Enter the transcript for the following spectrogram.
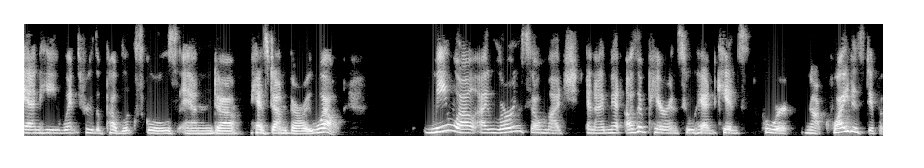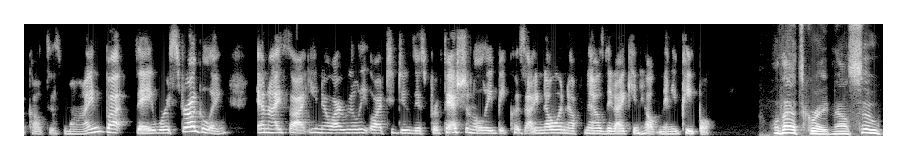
and he went through the public schools and uh, has done very well. Meanwhile, I learned so much, and I met other parents who had kids who were not quite as difficult as mine, but they were struggling. And I thought, you know, I really ought to do this professionally because I know enough now that I can help many people. Well, that's great. Now, Sue,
